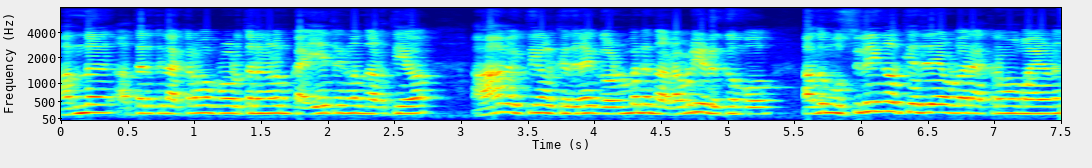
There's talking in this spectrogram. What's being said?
അന്ന് അത്തരത്തിൽ അക്രമ പ്രവർത്തനങ്ങളും കയ്യേറ്റങ്ങളും നടത്തിയ ആ വ്യക്തികൾക്കെതിരെ ഗവൺമെന്റ് നടപടിയെടുക്കുമ്പോൾ അത് മുസ്ലിങ്ങൾക്കെതിരെയുള്ള ഒരു അക്രമമായാണ്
